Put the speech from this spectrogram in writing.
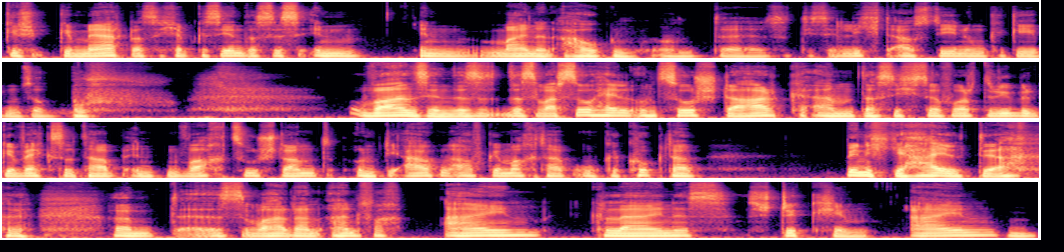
ge gemerkt, also ich habe gesehen, das ist in, in meinen Augen und äh, diese Lichtausdehnung gegeben, so buff. Wahnsinn, das, das war so hell und so stark, ähm, dass ich sofort drüber gewechselt habe in den Wachzustand und die Augen aufgemacht habe und geguckt habe, bin ich geheilt, ja. Und es war dann einfach ein kleines Stückchen, ein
